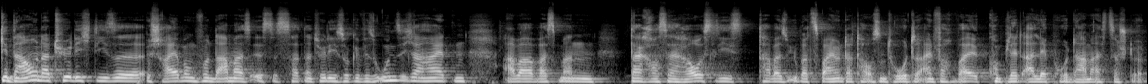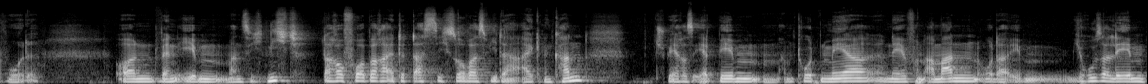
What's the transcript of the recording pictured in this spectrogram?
genau natürlich diese Beschreibung von damals ist. Es hat natürlich so gewisse Unsicherheiten, aber was man daraus herausliest, teilweise über 200.000 Tote, einfach weil komplett Aleppo damals zerstört wurde. Und wenn eben man sich nicht darauf vorbereitet, dass sich sowas wieder ereignen kann, schweres Erdbeben am Toten Meer, in der Nähe von Amman oder eben Jerusalem,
